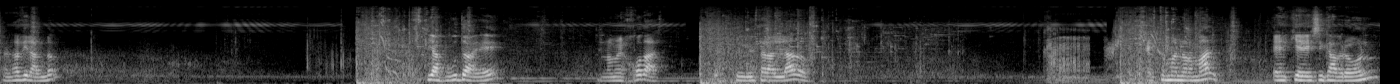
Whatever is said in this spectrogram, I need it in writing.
¿Me está tirando? Hostia puta, ¿eh? No me jodas. Tiene que estar al lado. Esto es más normal. Es que ese cabrón...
